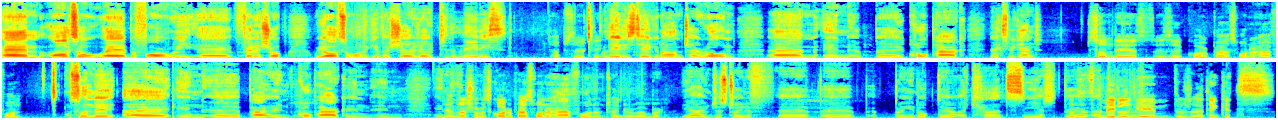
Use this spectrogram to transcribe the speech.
Um, also, uh, before we uh, finish up, we also want to give a shout out to the ladies. Absolutely. Ladies taking on Tyrone um, in uh, Croke Park next weekend. Sunday is is a quarter past one or half one. Sunday uh, in uh, par- in Croke Park in in, in Yeah, I'm not sure if it's quarter past one or half one. I'm trying to remember. yeah, I'm just trying to f- uh, uh, bring it up there. I can't see it there. It's the middle minute. game. There's, I think it's.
